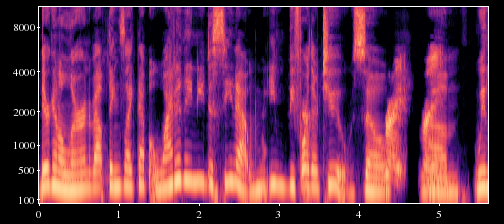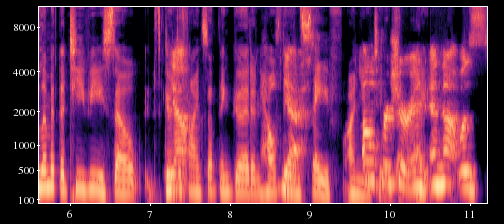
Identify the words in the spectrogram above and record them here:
They're going to learn about things like that, but why do they need to see that even before yeah. they're two? So right, right. Um, we limit the TV, so it's good yeah. to find something good and healthy yes. and safe on YouTube. Oh, for sure, right? and and that was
